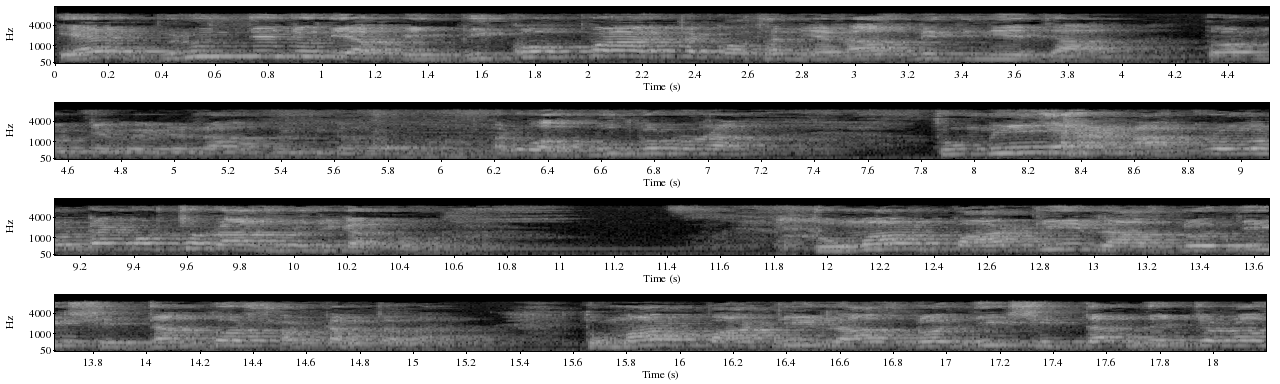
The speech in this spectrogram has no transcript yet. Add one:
এর বিরুদ্ধে যদি আপনি বিকল্প একটা কথা নিয়ে, রাজনীতি নিয়ে যান, তখন ওইটা এটা রাজনৈতিক আক্রমণ আর অদ্ভুত ঘটনা। তুমি আক্রমণটা করছ রাজনৈতিক আক্রমণ। তোমার পার্টির রাজনৈতিক সিদ্ধান্ত সরকার চালায়। তোমার পার্টির রাজনৈতিক সিদ্ধান্তের জন্য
